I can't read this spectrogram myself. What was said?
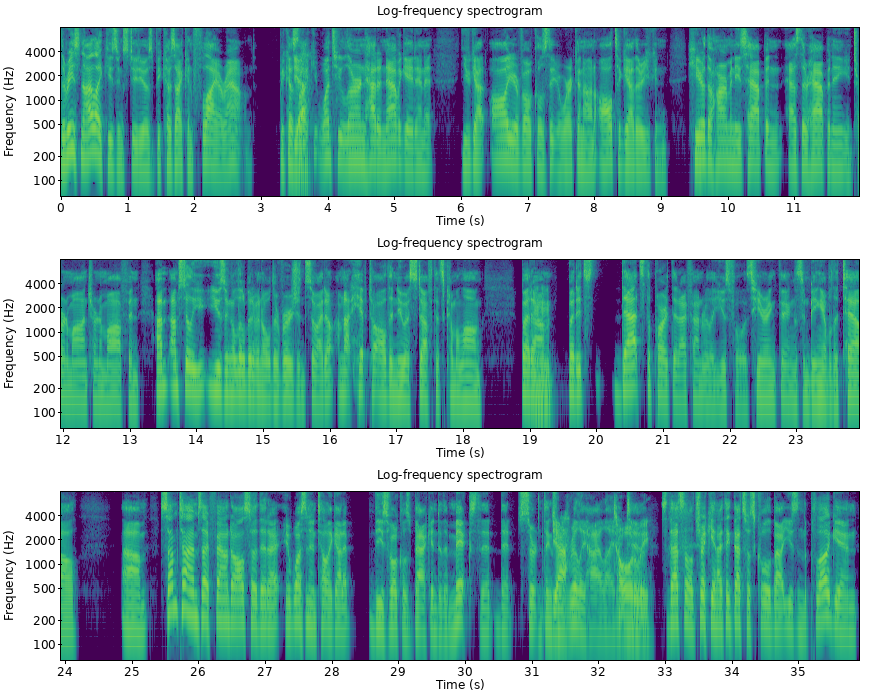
the reason I like using studio is because I can fly around. Because yeah. like once you learn how to navigate in it, you've got all your vocals that you're working on all together. You can hear the harmonies happen as they're happening. You can turn them on, turn them off, and I'm I'm still using a little bit of an older version, so I don't I'm not hip to all the newest stuff that's come along. But um, mm-hmm. but it's that's the part that I found really useful is hearing things and being able to tell. Um, sometimes I found also that I, it wasn't until I got it these vocals back into the mix that that certain things yeah, were really highlighted. Totally. Too. So that's a little tricky, and I think that's what's cool about using the plugin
